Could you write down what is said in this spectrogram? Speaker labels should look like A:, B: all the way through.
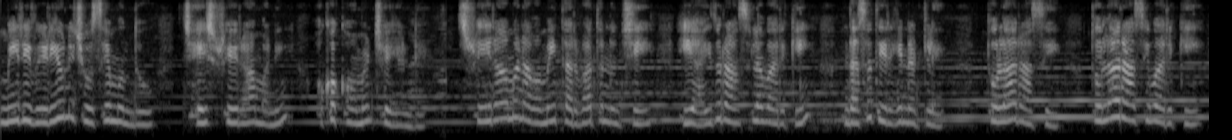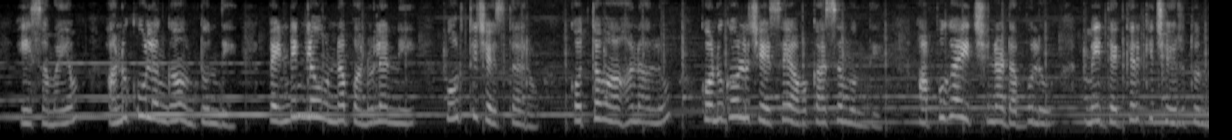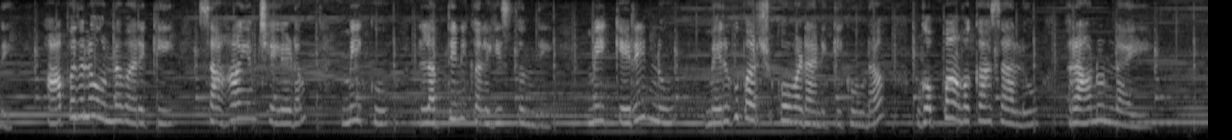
A: మీరు ఈ వీడియోని చూసే ముందు జై శ్రీరామ్ అని ఒక కామెంట్ చేయండి. శ్రీరామ నవమి తర్వాత నుంచి ఈ ఐదు రాశుల వారికి దశ తిరిగినట్లే. తులారాశి. తులారాశి వారికి ఈ సమయం అనుకూలంగా ఉంటుంది. పెండింగ్లో ఉన్న పనులన్నీ పూర్తి చేస్తారు. కొత్త వాహనాలు కొనుగోలు చేసే అవకాశం ఉంది. అప్పుగా ఇచ్చిన డబ్బులు మీ దగ్గరికి చేరుతుంది. ఆపదలో ఉన్నవారికి సహాయం చేయడం మీకు లబ్ధిని కలిగిస్తుంది. మీ కెరీర్ను మెరుగుపరుచుకోవడానికి కూడా గొప్ప అవకాశాలు రానున్నాయి.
